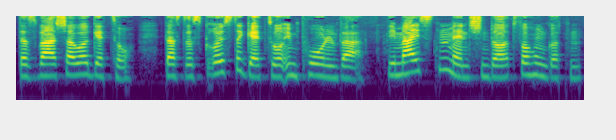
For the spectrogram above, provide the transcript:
das Warschauer Ghetto, das das größte Ghetto in Polen war. Die meisten Menschen dort verhungerten.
